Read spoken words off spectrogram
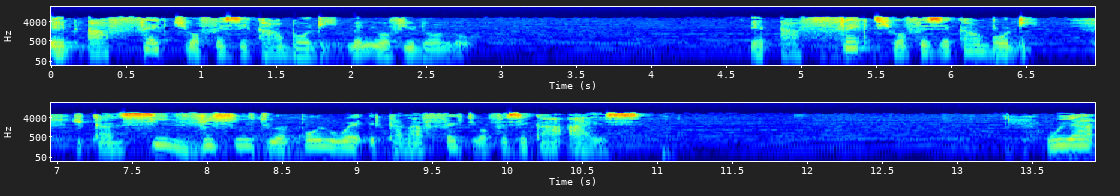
it affects your physical body. Many of you don't know. It affects your physical body. You can see visions to a point where it can affect your physical eyes. We are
